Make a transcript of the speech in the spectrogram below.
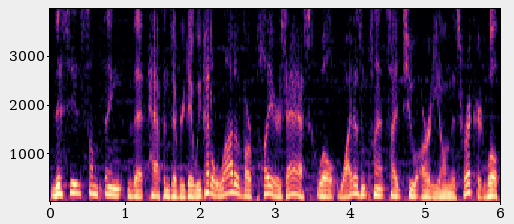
This is something that happens every day. We've had a lot of our players ask, well, why doesn't PlanetSide 2 already own this record? Well,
